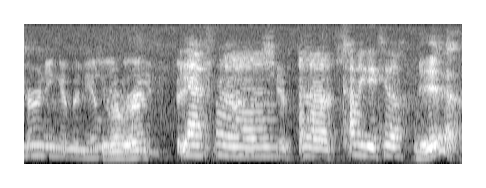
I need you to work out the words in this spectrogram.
turning of an You remember her? Yeah, from uh, Akame ga Kill. Yeah.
